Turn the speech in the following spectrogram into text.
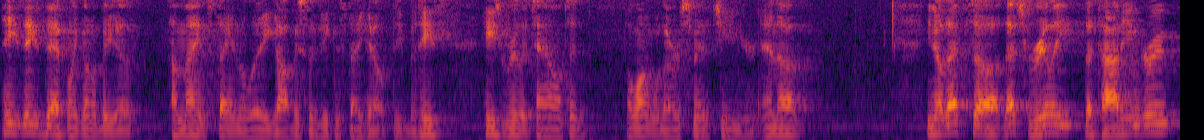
he's he's definitely going to be a, a mainstay in the league. Obviously, if he can stay healthy, but he's he's really talented, along with Irv Smith Jr. And uh, you know that's uh, that's really the tight end group.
